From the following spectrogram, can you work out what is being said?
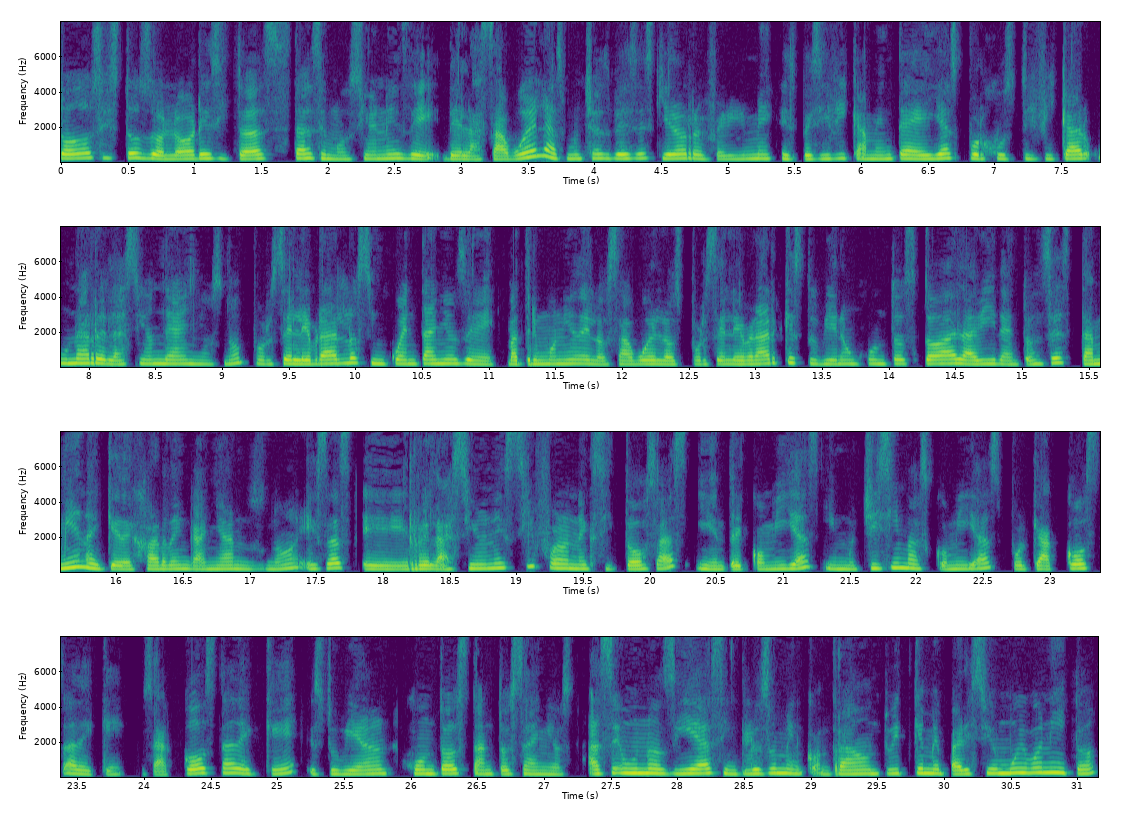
todos estos dolores y todas estas emociones de, de, las abuelas. Muchas veces quiero referirme específicamente a ellas por justificar una relación de años, ¿no? Por celebrar los 50 años de matrimonio de los abuelos, por celebrar que estuvieron juntos toda la vida. Entonces, también hay que dejar de engañarnos, ¿no? Esas eh, relaciones sí fueron exitosas y entre comillas y muchísimas comillas, porque a costa de qué? O sea, a costa de que estuvieron juntos tantos años. Hace unos días incluso me encontraba un tweet que me pareció muy bonito,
